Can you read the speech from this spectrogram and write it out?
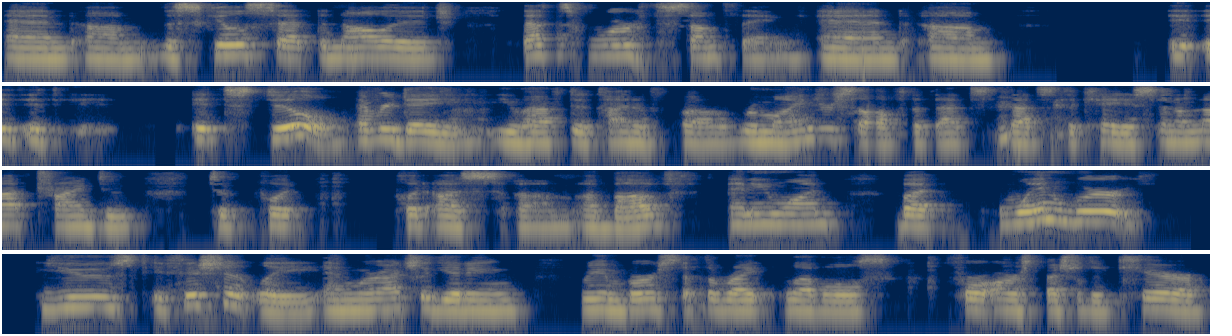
And um, the skill set, the knowledge, that's worth something. And um, it, it, it, it's still every day you have to kind of uh, remind yourself that that's that's the case. And I'm not trying to to put put us um, above anyone, but when we're used efficiently and we're actually getting reimbursed at the right levels for our specialty care,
